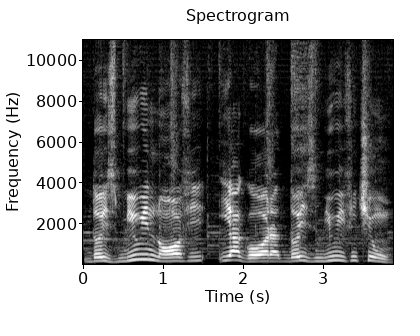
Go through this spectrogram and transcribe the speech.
2009 e agora 2021.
